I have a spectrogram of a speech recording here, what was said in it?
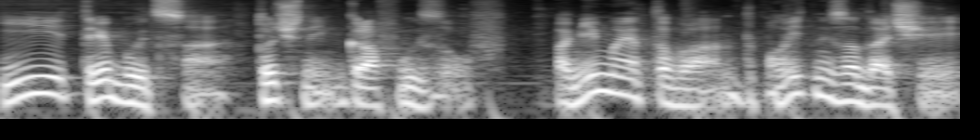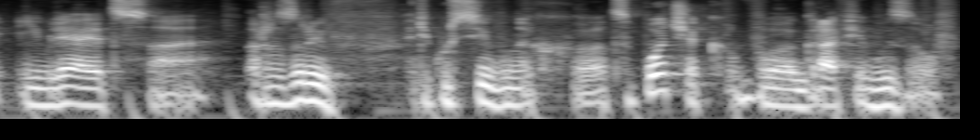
и требуется точный граф вызовов. Помимо этого, дополнительной задачей является разрыв рекурсивных э, цепочек в графе вызовов,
